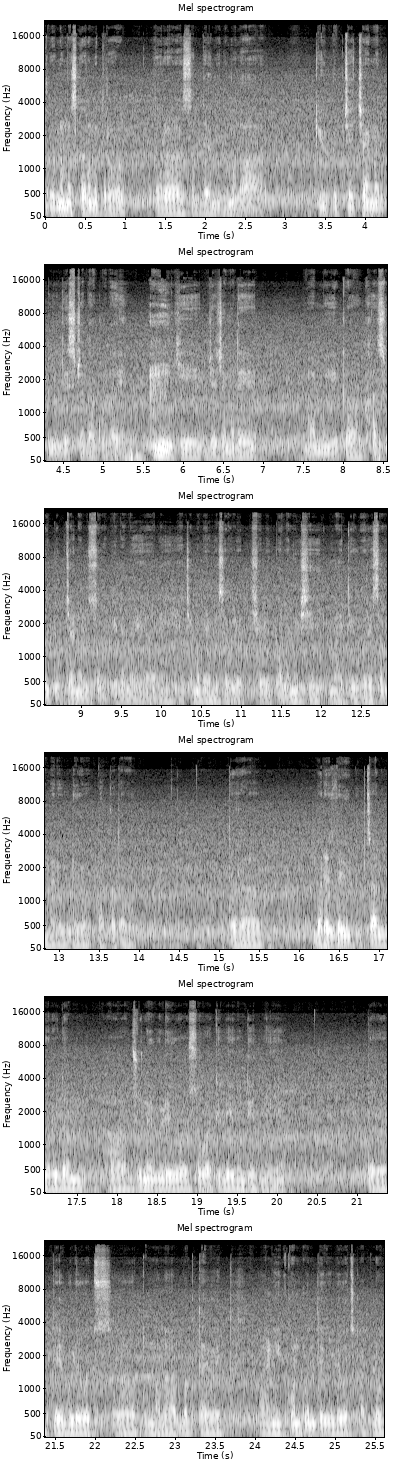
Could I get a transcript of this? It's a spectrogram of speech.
तर नमस्कार मित्र. तर सध्या मी तुम्हाला यूट्यूबचे चॅनल प्लेलिस्ट दाखवत आहे की ज्याच्यामध्ये आम्ही एक खास यूट्यूब चॅनल सुरू केलेलं आहे आणि ह्याच्यामध्ये आम्ही सगळे शेळीपालनविषयी माहिती वगैरे सांगणारे व्हिडिओ टाकत आहोत. तर बऱ्याचदा यूट्यूबचा अल्गोरिदम हा जुने व्हिडिओ सुरुवातीला येऊन देत नाही आहे तर ते व्हिडिओज तुम्हाला बघता येत आणि कोणकोणते व्हिडिओज अपलोड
